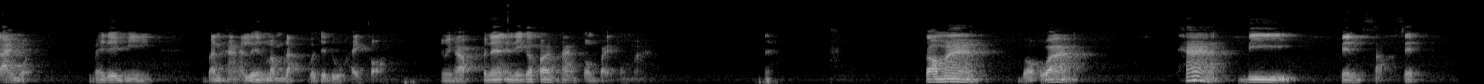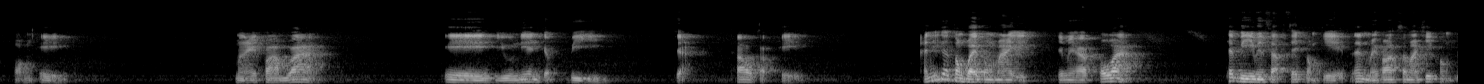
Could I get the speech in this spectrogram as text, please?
ได้หมด ไม่ได้มีปัญหาเรื่องลำดับว่าจะดูใครก่อนใช่ไหมครับเพราะฉะนั้นอันนี้ก็ค่อนข้างตรงไปตรงมา ต่อมาบอกว่าถ้า B เป็น subset ของ A หมายความว่า A union กับ B จะเท่ากับ A อันนี้ก็ตรงไปตรงมาอีกใช่ไหมครับ เพราะว่าถ้า B เป็น subset ของ A นั่นหมายความสมาชิกของ B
